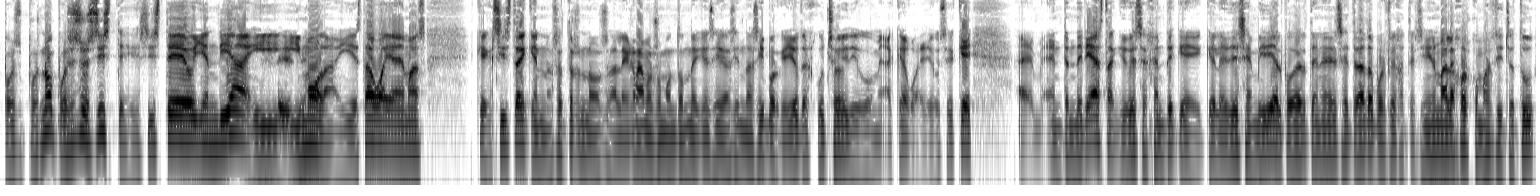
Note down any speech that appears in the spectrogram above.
pues, pues no, pues eso existe, existe hoy en día y, y mola. Y está guay además que exista y que nosotros nos alegramos un montón de que siga siendo así, porque yo te escucho y digo, mira, qué guay. Digo, si es que eh, entendería hasta que hubiese gente que, que le diese envidia el poder tener ese trato, pues fíjate, sin ir más lejos, como has dicho tú,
